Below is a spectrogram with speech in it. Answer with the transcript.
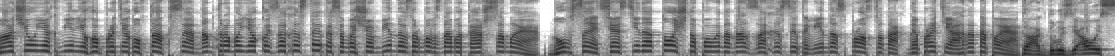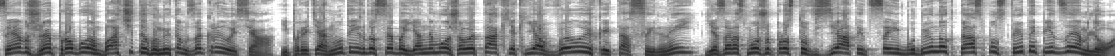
бачили, як він його притягнув? Так, все, нам треба якось захистити себе, щоб він не зробив з нами те ж саме. Ну все, ця стіна точно повинна нас захистити. Він нас просто так не притягне тепер. Так, друзі, а ось це вже пробуємо. Бачите, вони там закрилися. І притягнути їх до себе я не можу, але так як я великий та сильний, я зараз можу просто взяти цей будинок та спустити під землю.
